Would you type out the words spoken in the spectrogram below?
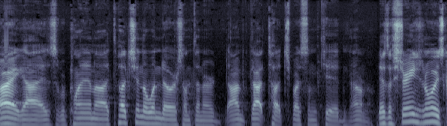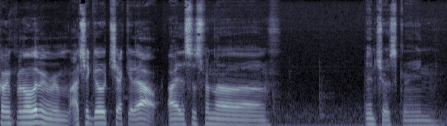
Alright, guys. We're playing uh, Touch in the Window or something, or I got touched by some kid. I don't know. There's a strange noise coming from the living room. I should go check it out. Alright, this is from the intro screen.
